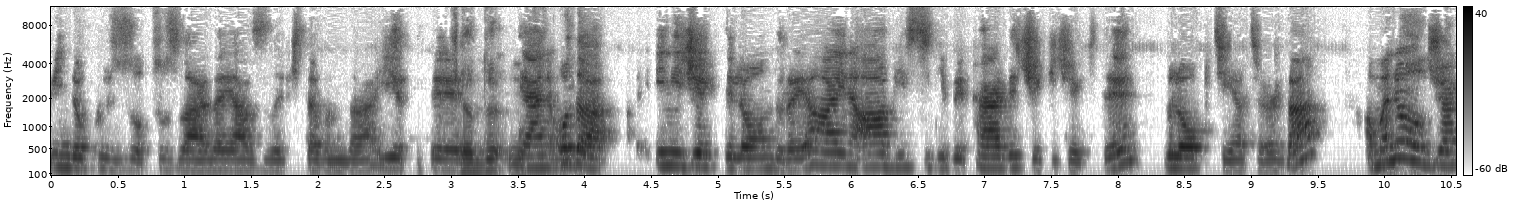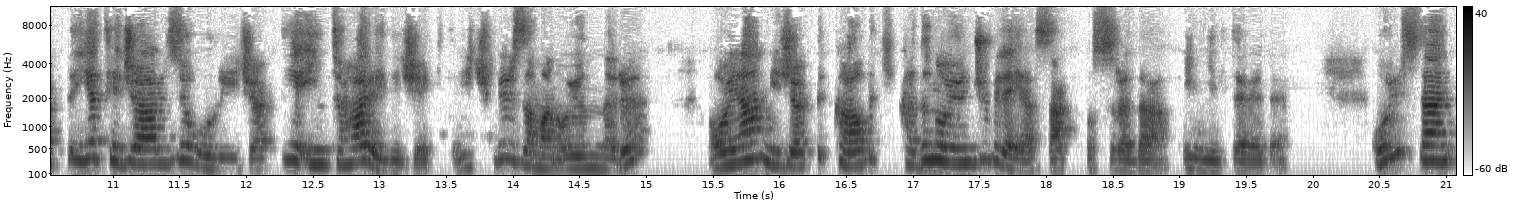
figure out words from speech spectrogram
1930'larda yazdığı kitabında. E, Cadı yani o da inecekti Londra'ya. Aynı abisi gibi perde çekecekti Globe Theatre'da. Ama ne olacaktı? Ya tecavüze uğrayacaktı ya intihar edecekti. Hiçbir zaman oyunları oynanmayacaktı. Kaldı ki kadın oyuncu bile yasak o sırada İngiltere'de. O yüzden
